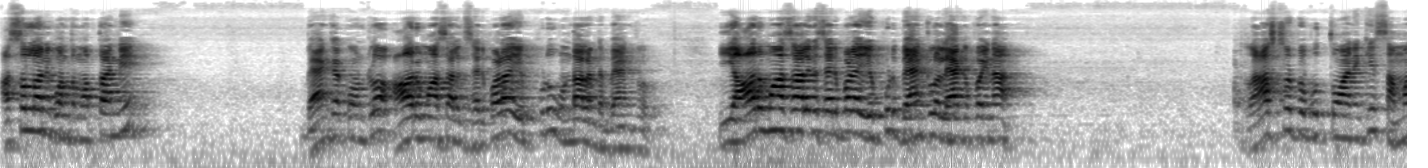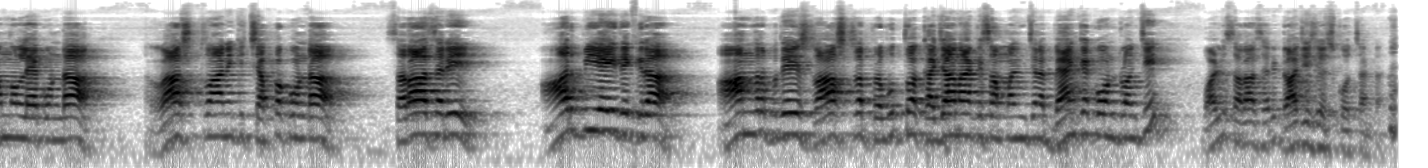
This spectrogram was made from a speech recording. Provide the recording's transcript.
అసల్లోని కొంత మొత్తాన్ని బ్యాంక్ అకౌంట్లో ఆరు మాసాలకు సరిపడా ఎప్పుడు ఉండాలంట బ్యాంకులో. ఈ ఆరు మాసాలకు సరిపడా ఎప్పుడు బ్యాంకులో లేకపోయినా రాష్ట్ర ప్రభుత్వానికి సంబంధం లేకుండా రాష్ట్రానికి చెప్పకుండా సరాసరి ఆర్బీఐ దగ్గర ఆంధ్రప్రదేశ్ రాష్ట్ర ప్రభుత్వ ఖజానాకి సంబంధించిన బ్యాంక్ అకౌంట్లోంచి వాళ్ళు సరాసరి డ్రా చేసేసుకోవచ్చు అంట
